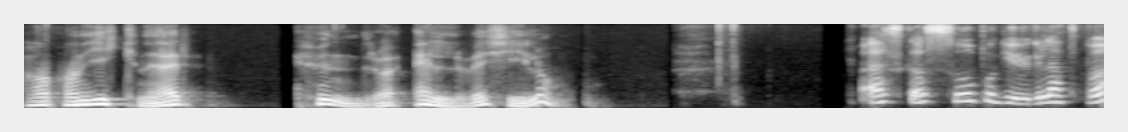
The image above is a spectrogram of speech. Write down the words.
han, han gikk ned 111 kilo. Jeg skal så på Google etterpå.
